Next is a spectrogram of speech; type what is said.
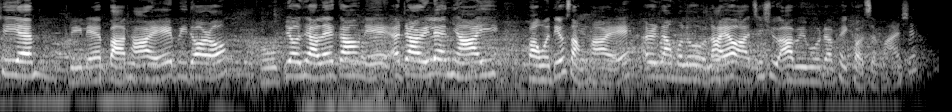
PM တွေလည်းပါထားတယ်ပြီးတော့တော့ဟိုပျော်စရာလည်းကောင်းတယ်အတာတွေလည်းအများကြီးပါဝင်တရုပ်ဆောင်ထားတယ်အဲဒါကြောင့်မလို့လာရောက်အားကြည့်ရှုအားပေးဖို့အတွက်ဖိတ်ခေါ်ချင်ပါတယ်ရှင်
